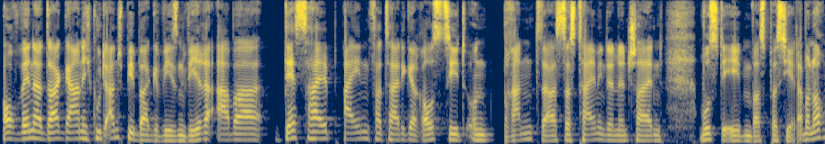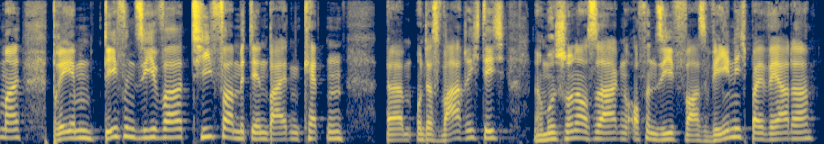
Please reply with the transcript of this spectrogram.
auch wenn er da gar nicht gut anspielbar gewesen wäre, aber deshalb einen Verteidiger rauszieht und Brandt, da ist das Timing dann entscheidend, wusste eben, was passiert. Aber nochmal, Bremen defensiver, tiefer mit den beiden Ketten ähm, und das war richtig. Man muss schon auch sagen, offensiv war es wenig bei Werder.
